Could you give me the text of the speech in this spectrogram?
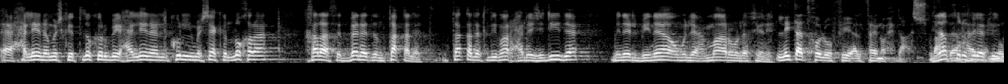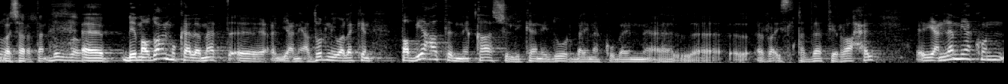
حلينا مشكلة لوكربي حلينا كل المشاكل الأخرى. خلاص البلد انتقلت انتقلت لمرحلة جديدة من البناء ومن الإعمار والى اخره لتدخلوا في 2011 ندخل في 2011 مباشرة. بالضبط. آه بموضوع المكالمات آه يعني أعذرني ولكن طبيعة النقاش اللي كان يدور بينك وبين الرئيس القذافي الراحل يعني لم يكن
